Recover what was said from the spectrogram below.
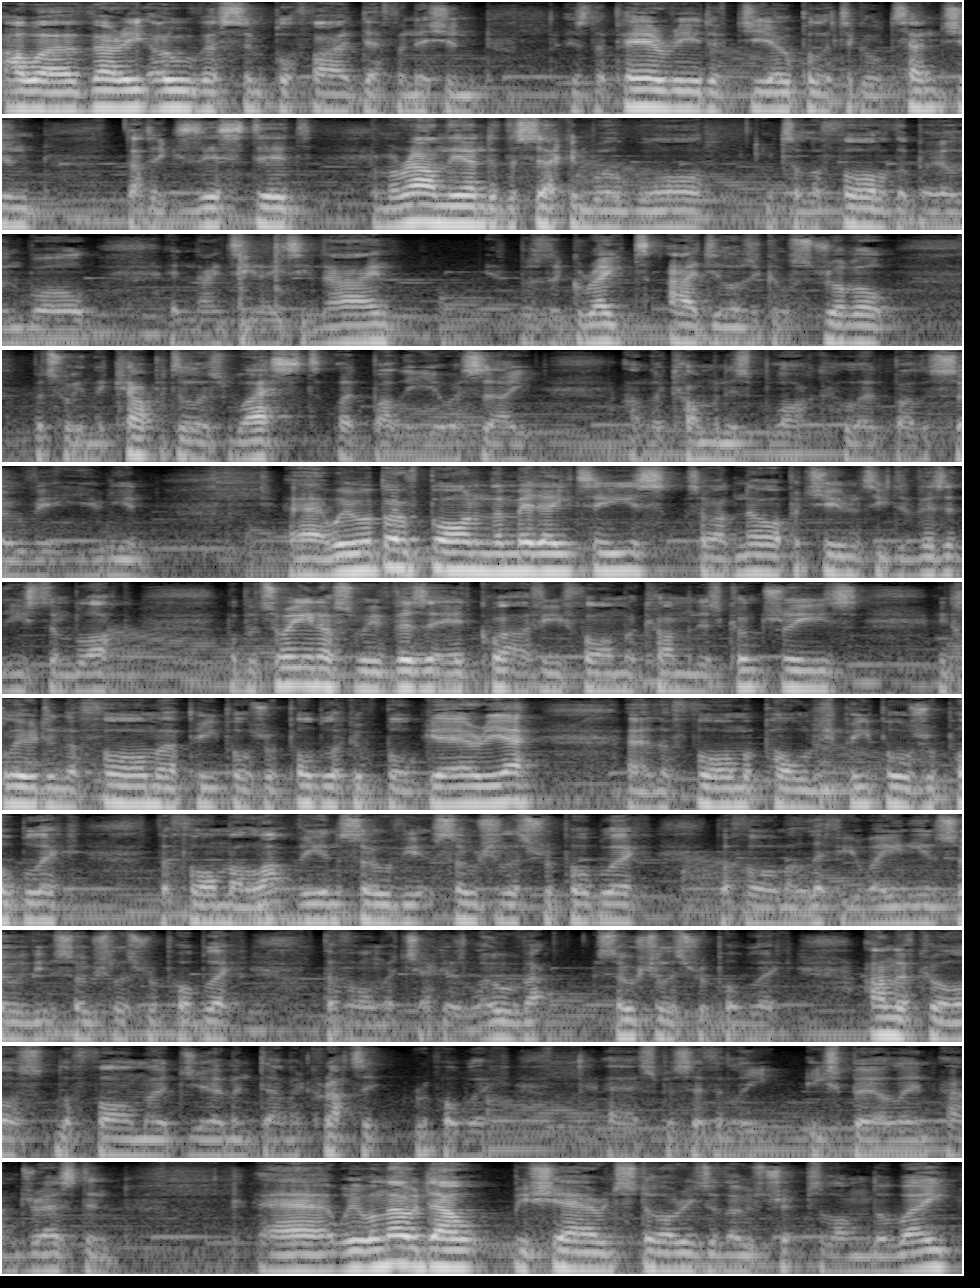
Our very oversimplified definition is the period of geopolitical tension that existed from around the end of the Second World War until the fall of the Berlin Wall in 1989. It was the great ideological struggle between the capitalist West, led by the USA, and the communist bloc, led by the Soviet Union. Uh, we were both born in the mid 80s, so I had no opportunity to visit the Eastern Bloc, but between us we've visited quite a few former communist countries, including the former People's Republic of Bulgaria, uh, the former Polish People's Republic, the former Latvian Soviet Socialist Republic, the former Lithuanian Soviet Socialist Republic, the former Czechoslovak Socialist Republic, and of course the former German Democratic Republic, uh, specifically Berlin and Dresden. Uh, we will no doubt be sharing stories of those trips along the way.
